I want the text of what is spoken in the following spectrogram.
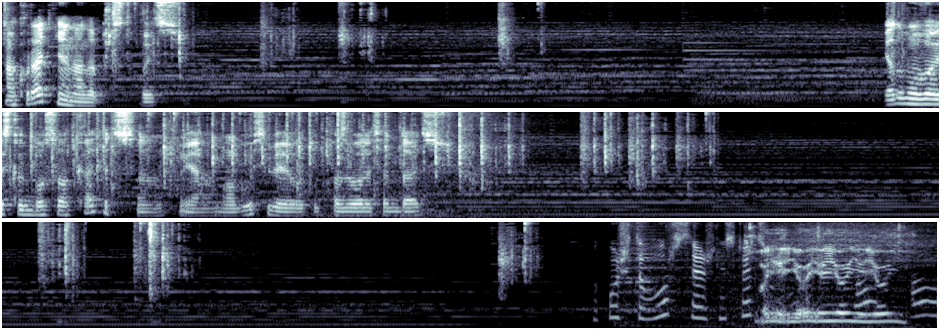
Аккуратнее надо просто быть. Я думаю, войско к боссу откатится. Я могу себе его тут позволить отдать. Ну,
